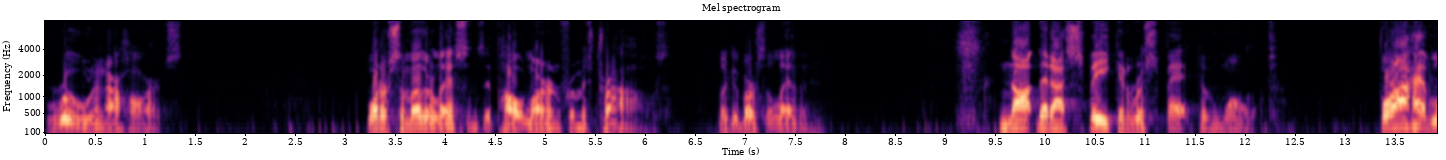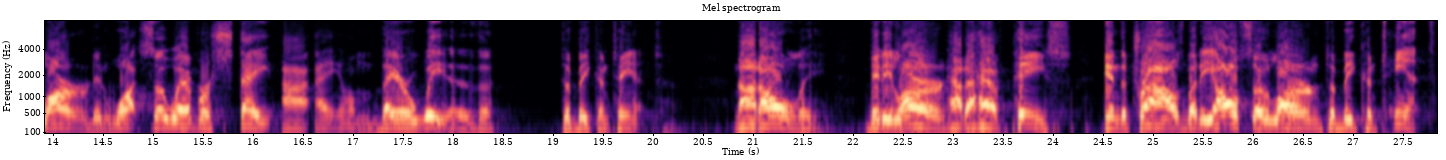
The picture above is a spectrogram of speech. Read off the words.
rule in our hearts. What are some other lessons that Paul learned from his trials? Look at verse 11. Not that I speak in respect of want for I have learned in whatsoever state I am therewith to be content. Not only did he learn how to have peace in the trials, but he also learned to be content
